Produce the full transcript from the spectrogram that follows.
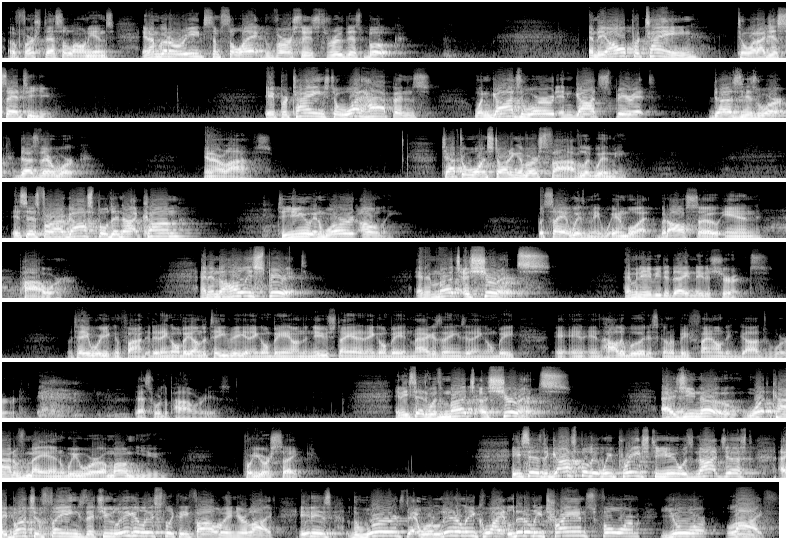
of 1 Thessalonians, and I'm going to read some select verses through this book. And they all pertain to what I just said to you. It pertains to what happens when God's Word and God's Spirit does His work, does their work in our lives. Chapter 1, starting in verse 5. Look with me. It says, For our gospel did not come to you in word only. But say it with me, in what? But also in power and in the Holy Spirit and in much assurance. How many of you today need assurance? I'll tell you where you can find it. It ain't going to be on the TV. It ain't going to be on the newsstand. It ain't going to be in magazines. It ain't going to be in, in Hollywood. It's going to be found in God's Word. That's where the power is. And he says, with much assurance, as you know what kind of man we were among you for your sake. He says the gospel that we preached to you was not just a bunch of things that you legalistically follow in your life. It is the words that will literally, quite literally transform your life.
